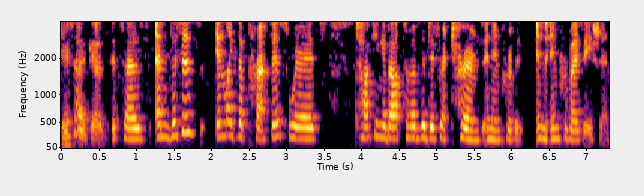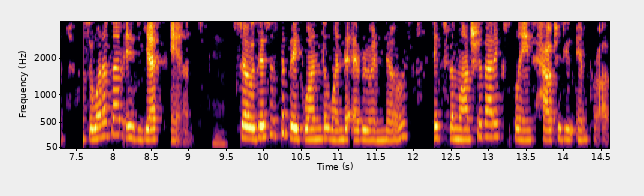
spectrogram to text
here's how it goes it says, and this is in like the preface where it's talking about some of the different terms in, improv- in improvisation. So one of them is yes and. Hmm. So this is the big one, the one that everyone knows. It's the mantra that explains how to do improv.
